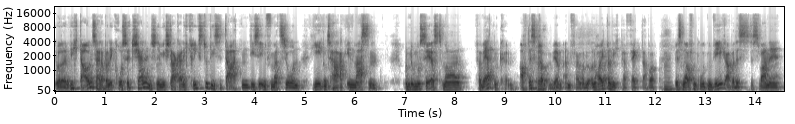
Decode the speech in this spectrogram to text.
oder nicht Downside, aber eine große Challenge, nämlich schlagartig kriegst du diese Daten, diese Informationen jeden Tag in Massen. Und du musst sie erstmal verwerten können. Auch das konnten ja. wir am Anfang und, und, heute noch nicht perfekt, aber mhm. wir sind auf einem guten Weg. Aber das, das war eine,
